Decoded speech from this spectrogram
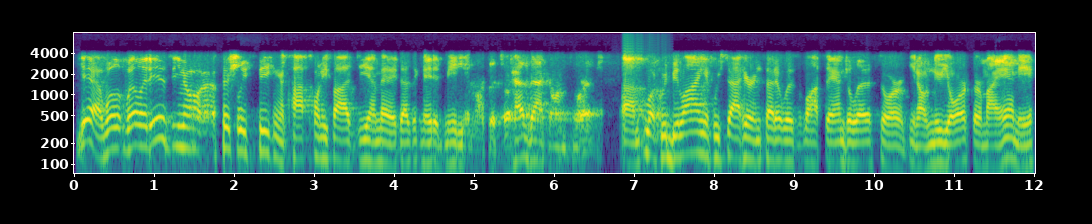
Yeah, well, well, it is, you know, officially speaking, a top 25 DMA designated media market, so it has that going for it. Um, look, we'd be lying if we sat here and said it was Los Angeles or you know New York or Miami.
